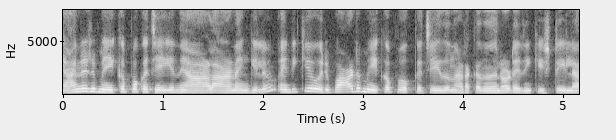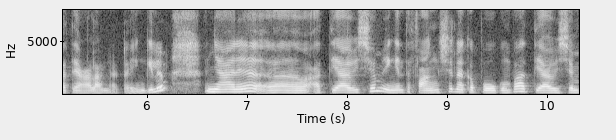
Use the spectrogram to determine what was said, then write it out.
ഞാനൊരു മേക്കപ്പ് ഒക്കെ ചെയ്യുന്ന ആളാണെങ്കിലും എനിക്ക് ഒരുപാട് മേക്കപ്പ് ഒക്കെ ചെയ്ത് നടക്കുന്നതിനോട് എനിക്ക് ഇഷ്ടമില്ലാത്ത ആളാണ് കേട്ടോ. എങ്കിലും ഞാൻ അത്യാവശ്യം ഇങ്ങനത്തെ ഫങ്ഷനൊക്കെ പോകുമ്പോൾ അത്യാവശ്യം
